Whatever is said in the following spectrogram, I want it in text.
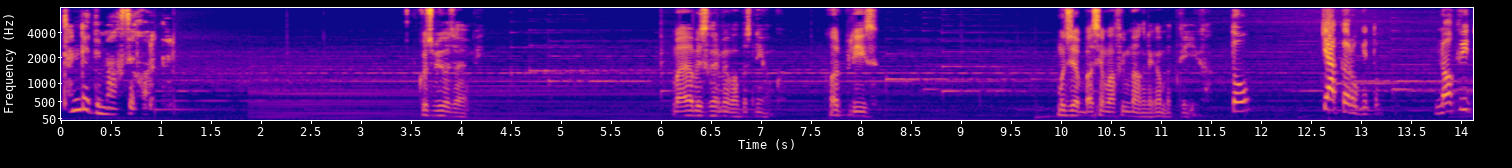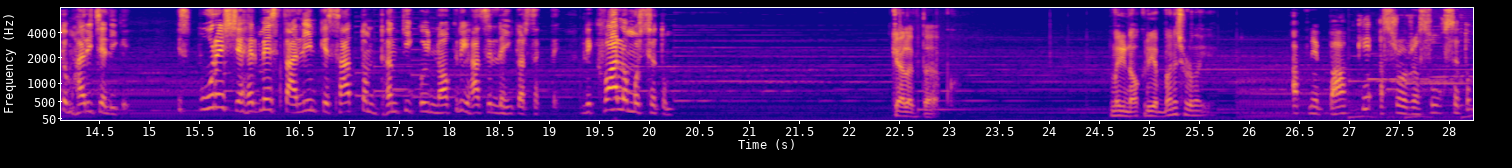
ٹھنڈے دماغ سے غور کرو۔ کچھ بھی ہو جائے ابھی۔ میں اب اس گھر میں واپس نہیں ہوگا اور پلیز مجھے ابا سے معافی مانگنے کا مت کہیے گا۔ تو کیا کرو گے تم؟ نوکری تمہاری چلی گئی۔ اس پورے شہر میں اس تعلیم کے ساتھ تم ڈھنگ کی کوئی نوکری حاصل نہیں کر سکتے۔ لکھوا لو مجھ سے تم۔ کیا لگتا ہے آپ کو؟ میری نوکری ابا نے چھڑوائی ہے۔ اپنے باپ کے اثر و رسوخ سے تم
